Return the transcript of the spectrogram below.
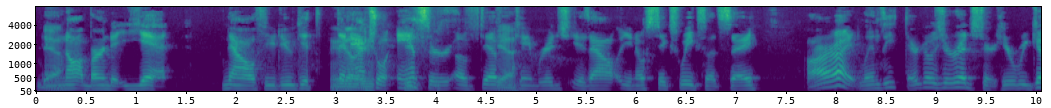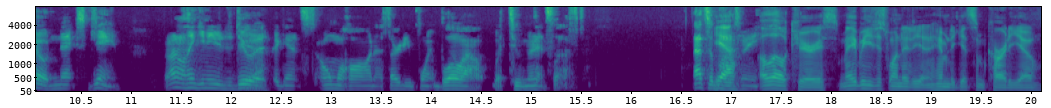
yeah. and not burned it yet. Now, if you do get the actual answer of Devan yeah. Cambridge is out, you know, six weeks, let's say. All right, Lindsey, there goes your red shirt. Here we go. Next game. But I don't think you needed to do it against Omaha in a 30 point blowout with two minutes left. That's what yeah, me. A little curious. Maybe he just wanted him to get some cardio,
